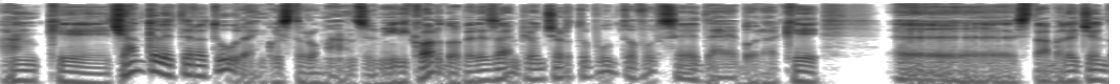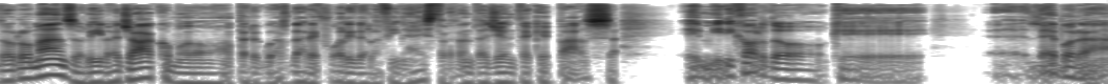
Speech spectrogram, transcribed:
anche, c'è anche letteratura in questo romanzo. Mi ricordo per esempio a un certo punto forse è Deborah che eh, stava leggendo un romanzo, arriva Giacomo per guardare fuori dalla finestra, tanta gente che passa e mi ricordo che Deborah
